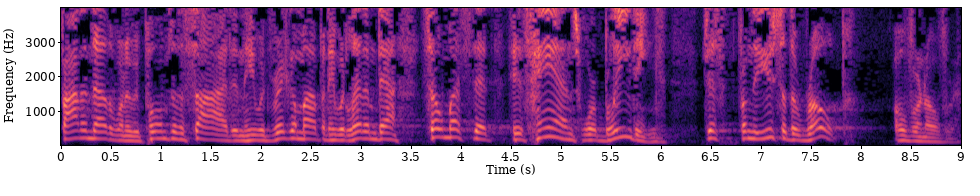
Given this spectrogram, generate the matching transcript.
find another one. He would pull him to the side and he would rig him up and he would let him down so much that his hands were bleeding just from the use of the rope over and over.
